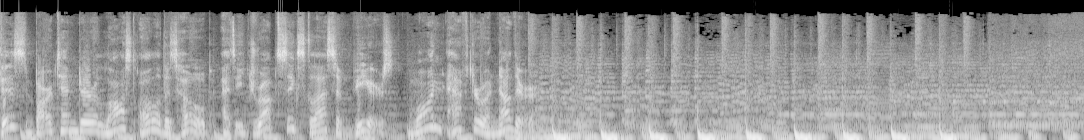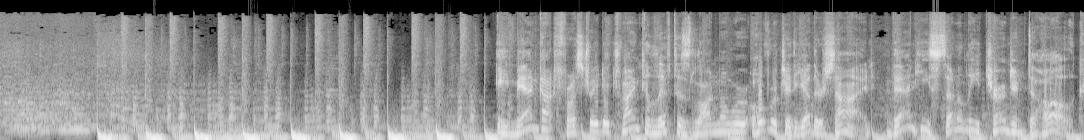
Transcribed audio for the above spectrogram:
This bartender lost all of his hope as he dropped six glasses of beers, one after another. A man got frustrated trying to lift his lawnmower over to the other side. Then he suddenly turned into Hulk.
